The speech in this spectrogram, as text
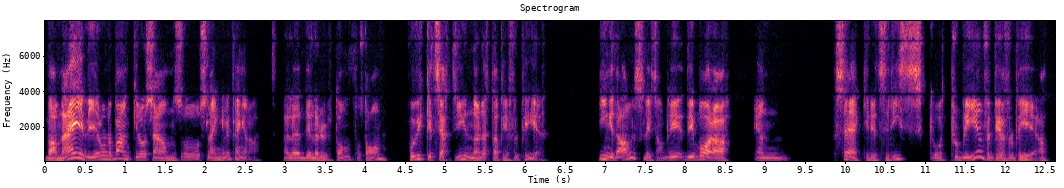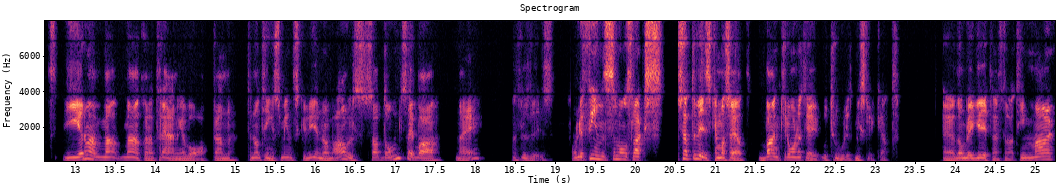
Bara, nej, vi rånar banker och sen så slänger vi pengarna. Eller delar ut dem på stan. På vilket sätt gynnar detta PFLP? Inget alls liksom. Det, det är bara en säkerhetsrisk och ett problem för PFLP att ge de här människorna träning och vapen till någonting som inte skulle gynna dem alls. Så att de säger bara nej, naturligtvis. Och det finns någon slags, på sätt och vis kan man säga att bankrånet är otroligt misslyckat. Eh, de blir gripna efter några timmar.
